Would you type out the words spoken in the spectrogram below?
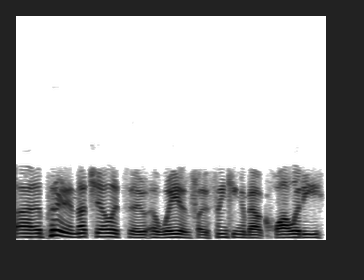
Uh, put it in a nutshell, it's a, a way of uh, thinking about quality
